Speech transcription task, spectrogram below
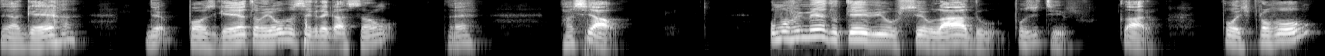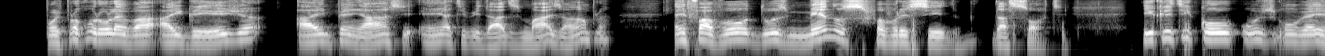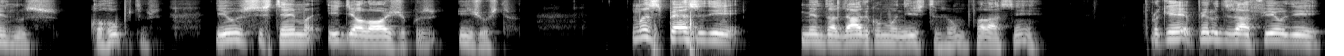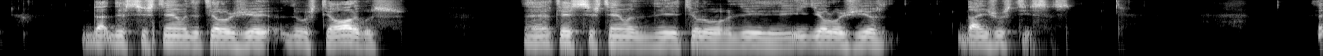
Né? A guerra, né? pós-guerra, também houve segregação né? racial. O movimento teve o seu lado positivo, claro, pois provou, pois procurou levar a igreja a empenhar-se em atividades mais amplas em favor dos menos favorecidos da sorte e criticou os governos corruptos e o sistema ideológico injusto. Uma espécie de mentalidade comunista, vamos falar assim, porque pelo desafio de, desse sistema de teologia dos teólogos, é, ter esse sistema de, teolo, de ideologia da injustiça.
